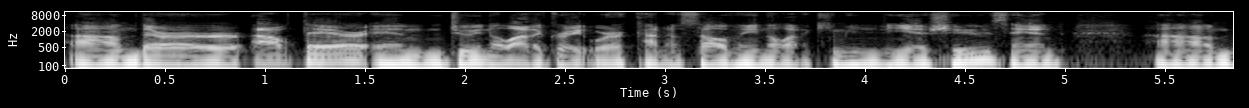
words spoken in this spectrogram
um, they're out there and doing a lot of great work, kind of solving a lot of community issues and um,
